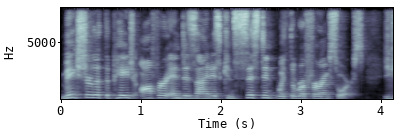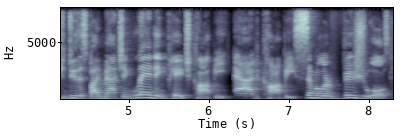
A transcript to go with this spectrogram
Make sure that the page offer and design is consistent with the referring source. You can do this by matching landing page copy, ad copy, similar visuals,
